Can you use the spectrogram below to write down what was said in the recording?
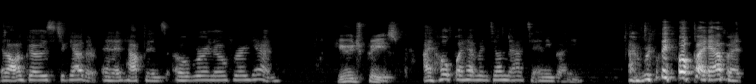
It all goes together, and it happens over and over again. Huge piece. I hope I haven't done that to anybody. I really hope I haven't,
